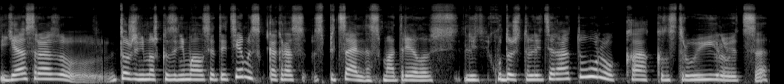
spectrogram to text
я сразу тоже немножко занималась этой темой, как раз специально смотрела художественную литературу, как конструируются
